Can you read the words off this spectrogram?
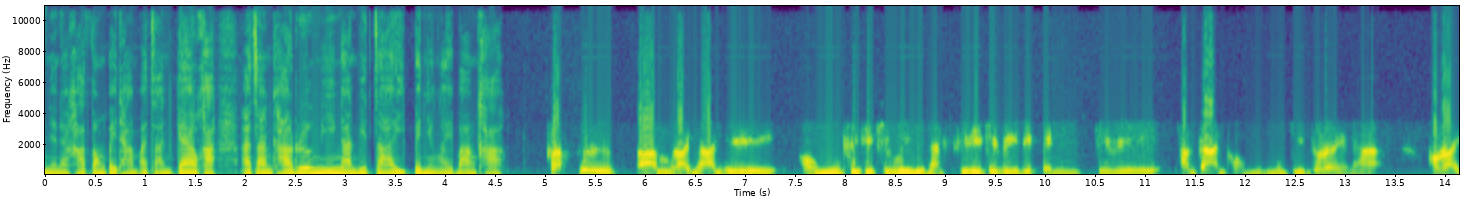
เนี่ยนะคะ ต้องไปถามอาจารย์แก้วค่ะ อาจารย์คะเรื่องนี้งานวิจัยเป็นยังไงบ้างคะครับคือตามรายงานที่ของ CCTV นะ CCTV ที่เป็นทีวีทางการของเมืองจีนเขาเลยนะฮะเขาราย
